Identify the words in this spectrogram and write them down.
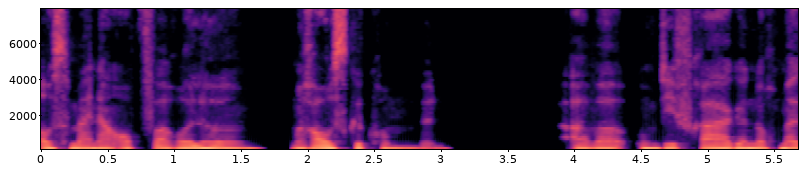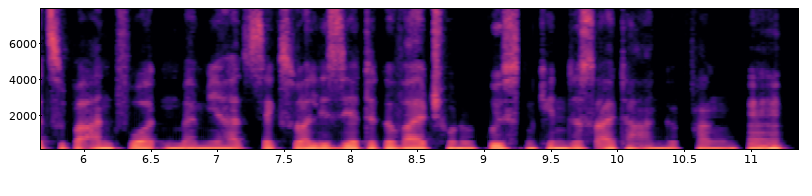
aus meiner Opferrolle rausgekommen bin. Aber um die Frage nochmal zu beantworten, bei mir hat sexualisierte Gewalt schon im frühesten Kindesalter angefangen mhm.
